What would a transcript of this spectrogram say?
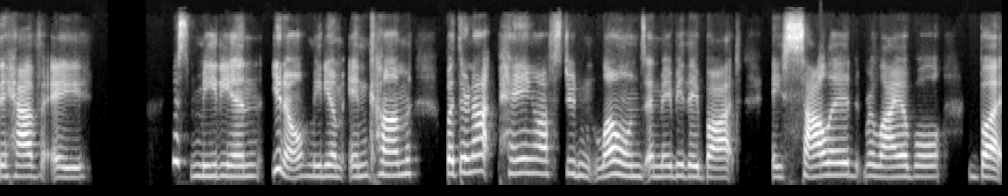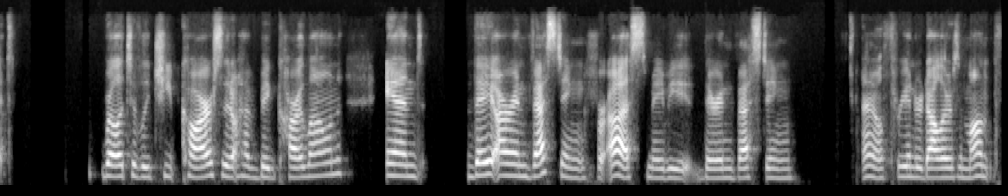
They have a just median, you know, medium income, but they're not paying off student loans. And maybe they bought a solid, reliable, but relatively cheap car. So they don't have a big car loan. And they are investing for us. Maybe they're investing, I don't know, $300 a month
